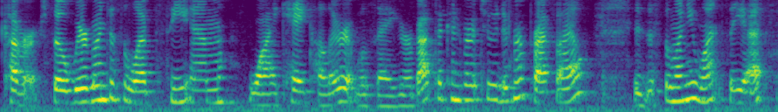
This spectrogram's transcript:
cover. So we're going to select CMYK color. It will say you're about to convert to a different profile. Is this the one you want? Say yes.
